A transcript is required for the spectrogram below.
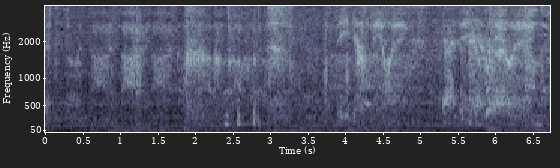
It's so it's hot, it's hot, it's hot." Eat your feelings. Eat your feelings.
